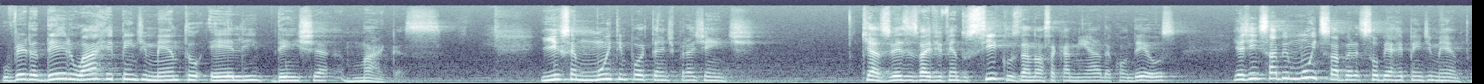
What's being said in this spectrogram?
O verdadeiro arrependimento ele deixa marcas. E isso é muito importante para a gente, que às vezes vai vivendo ciclos da nossa caminhada com Deus e a gente sabe muito sobre, sobre arrependimento,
